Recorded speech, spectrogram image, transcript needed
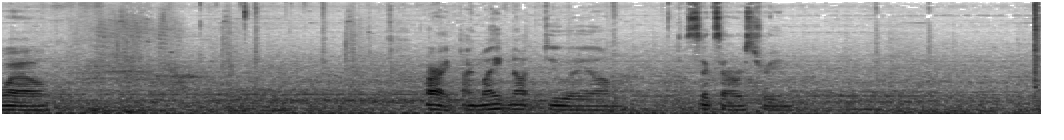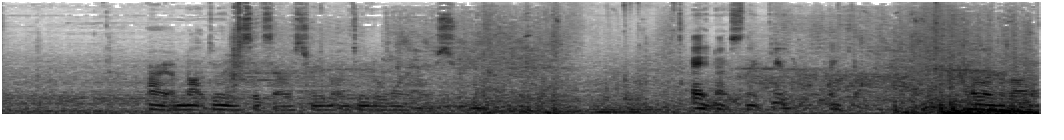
Wow. Alright, I might not do a um, six hour stream. Alright, I'm not doing a six hour stream, I'm doing a one hour stream. Hey, nice, thank you. Thank you. Hello, Nevada.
